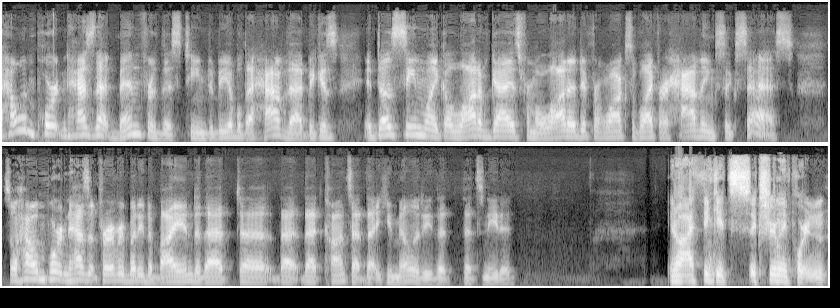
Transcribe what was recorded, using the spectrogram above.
how important has that been for this team to be able to have that? Because it does seem like a lot of guys from a lot of different walks of life are having success. So how important has it for everybody to buy into that uh, that that concept, that humility that that's needed? You know, I think it's extremely important.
